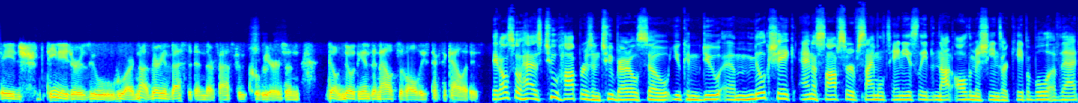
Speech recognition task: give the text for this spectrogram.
age teenagers who, who are not very invested in their fast food careers and don't know the ins and outs of all these technicalities. It also has two hoppers and two barrels, so you can do a milkshake and a soft serve simultaneously. Not all the machines are capable of that.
